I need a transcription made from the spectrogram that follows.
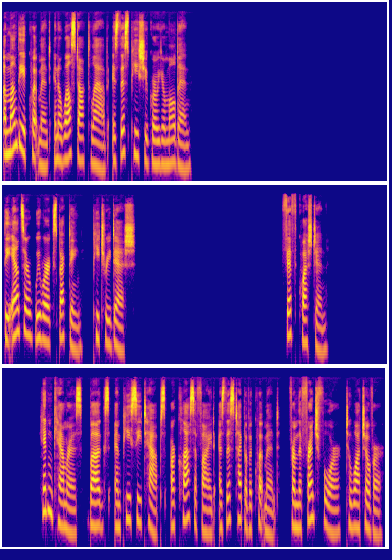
Among the equipment in a well stocked lab is this piece you grow your mold in. The answer we were expecting Petri dish. Fifth question. Hidden cameras, bugs, and PC taps are classified as this type of equipment, from the French for to watch over.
